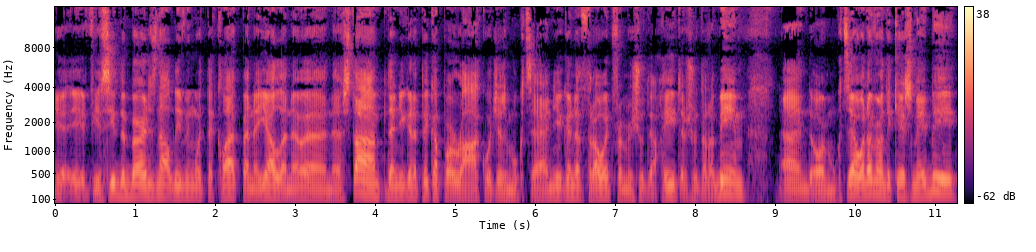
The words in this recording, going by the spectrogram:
if you see the bird is not leaving with the clap and a yell and a, and a stomp, then you're going to pick up a rock, which is muktzeh, and you're going to throw it from Rishut or Rishut Rabim, and or muktzeh, whatever the case may be,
